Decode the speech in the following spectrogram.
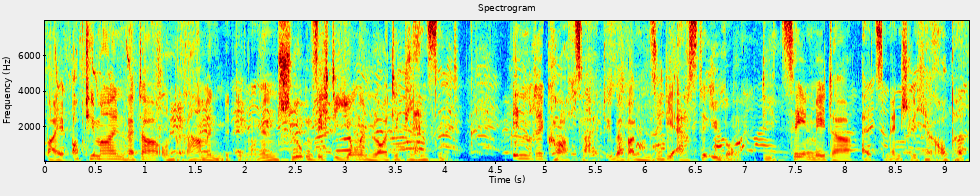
Bei optimalen Wetter- und Rahmenbedingungen schlugen sich die jungen Leute glänzend. In Rekordzeit überwanden sie die erste Übung, die 10 Meter als menschliche Raupe.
